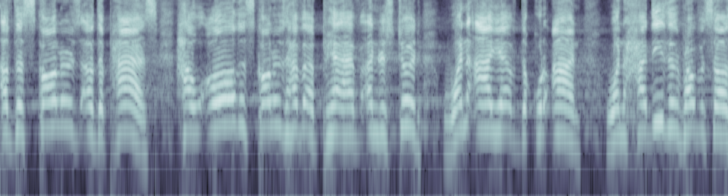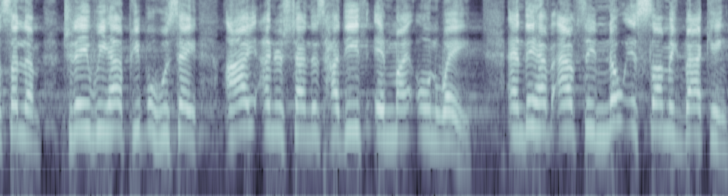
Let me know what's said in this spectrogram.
of the scholars of the past. How all the scholars have, have understood one ayah of the Quran, one hadith of the Prophet ﷺ. Today we have people who say, I understand this hadith in my own way. And they have absolutely no Islamic backing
